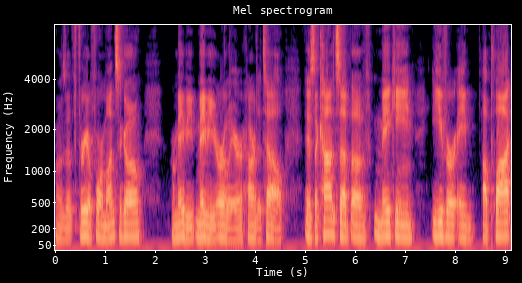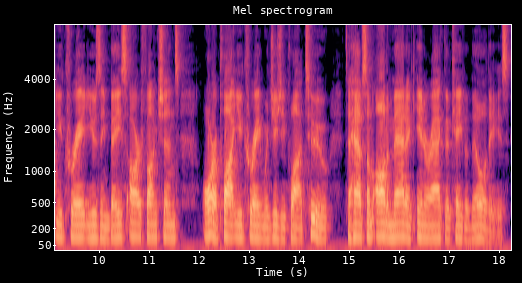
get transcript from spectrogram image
was it three or four months ago or maybe maybe earlier, hard to tell, is the concept of making either a, a plot you create using base R functions or a plot you create with ggplot2 to have some automatic interactive capabilities.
